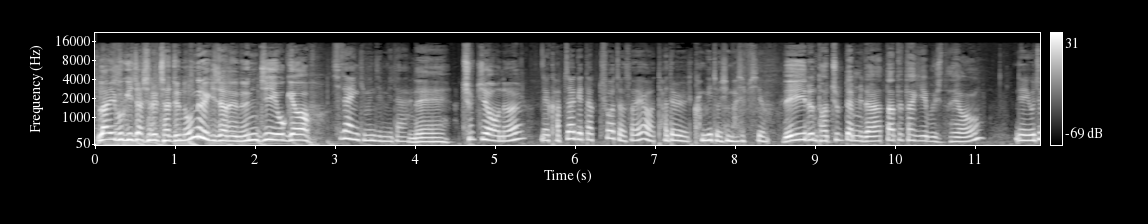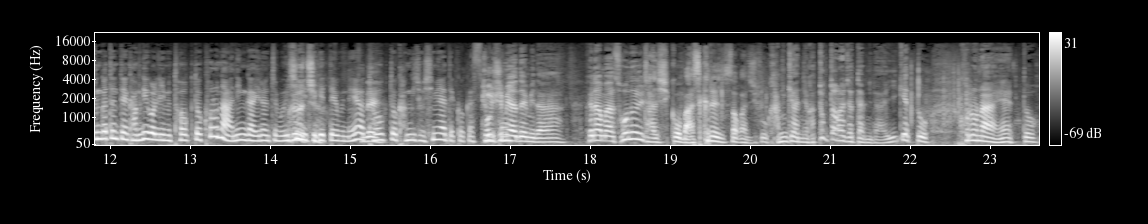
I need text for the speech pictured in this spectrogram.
라이브 기자실을 찾은 오늘의 기자는 은지 요겹. 시사인 김은지입니다. 네. 춥죠, 오늘? 네, 갑자기 딱 추워져서요. 다들 감기 조심하십시오. 내일은 더 춥답니다. 따뜻하게 입으세요. 네, 요즘 같은 때 감기 걸리면 더욱더 코로나 아닌가 이런 좀 의심이 그렇죠. 들기 때문에요. 네. 더욱더 감기 조심해야 될 것 같습니다. 조심해야 됩니다. 그나마 손을 잘 씻고 마스크를 써가지고 감기 환자가 뚝 떨어졌답니다. 이게 또 코로나의 또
